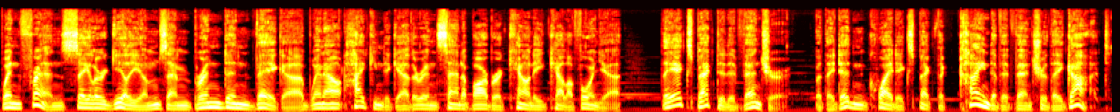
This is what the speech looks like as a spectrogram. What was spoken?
When friends Sailor Gilliams and Brendan Vega went out hiking together in Santa Barbara County, California, they expected adventure, but they didn't quite expect the kind of adventure they got.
